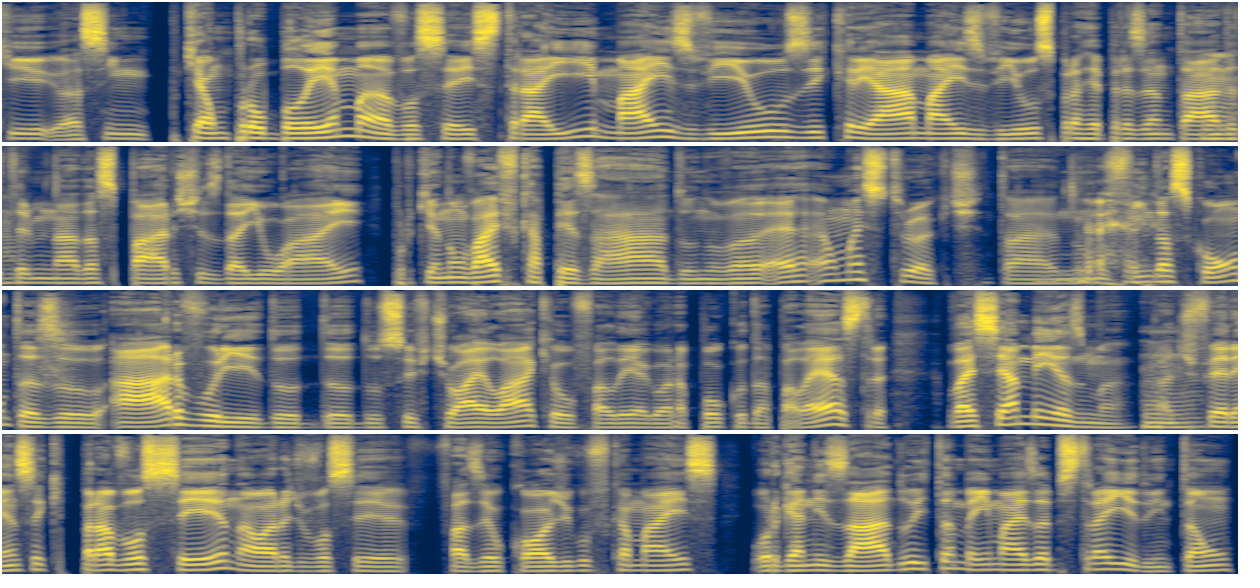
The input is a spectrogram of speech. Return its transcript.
que assim que é um problema você extrair mais views e criar mais views para representar uhum. determinadas partes da UI, porque não vai ficar pesado, vai, é, é, uma struct, tá? No fim das contas, o, a árvore do, do, do SwiftUI lá, que eu falei agora há pouco da palestra, vai ser a mesma. Uhum. A diferença é que para você, na hora de você fazer o código, fica mais organizado e também mais abstraído. Então,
